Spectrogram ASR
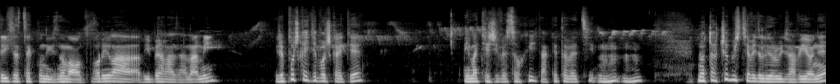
30 sekúnd ich znova otvorila a vybehla za nami. Že počkajte, počkajte, vy máte živé sochy, takéto veci? Uh-huh. No tak čo by ste vedeli robiť v avione?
